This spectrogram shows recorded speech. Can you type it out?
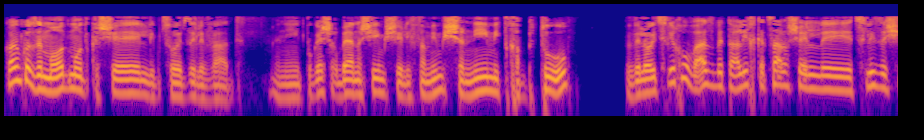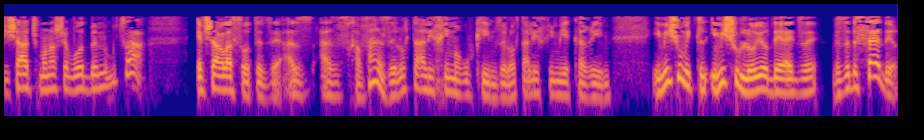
קודם כל זה מאוד מאוד קשה למצוא את זה לבד. אני פוגש הרבה אנשים שלפעמים שנים התחבטו ולא הצליחו, ואז בתהליך קצר של אה, אצלי זה שישה עד שמונה שבועות בממוצע, אפשר לעשות את זה. אז, אז חבל, זה לא תהליכים ארוכים, זה לא תהליכים יקרים. אם מישהו, אם מישהו לא יודע את זה, וזה בסדר,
